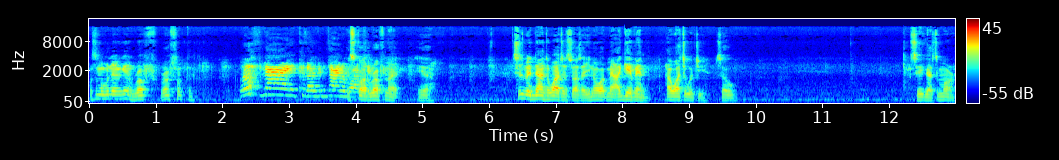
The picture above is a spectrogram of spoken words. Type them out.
what's the movie name again? Rough Rough something. Rough night, because I've been trying to It's watch called it. Rough Night. Yeah. She's been down to watch it, so I said, you know what, man, I give in. I watch it with you. So see you guys tomorrow.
